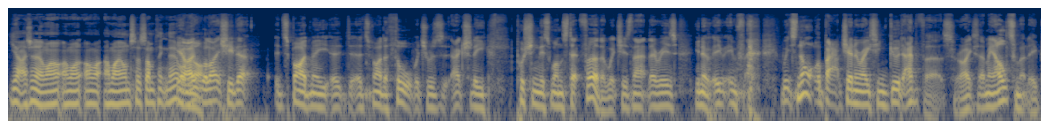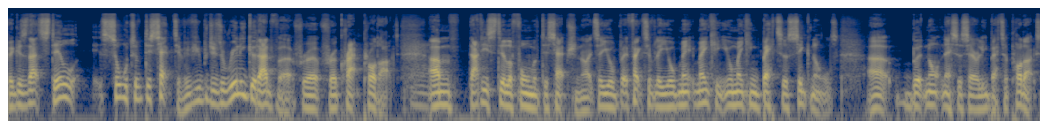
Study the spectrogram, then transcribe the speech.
yeah I don't know am I, am I, am I onto something there yeah I, well actually that inspired me uh, it inspired a thought which was actually pushing this one step further which is that there is you know in, in, it's not about generating good adverts right? I mean ultimately because that's still sort of deceptive. If you produce a really good advert for a, for a crap product, mm. um, that is still a form of deception, right? So you're effectively you're ma- making you're making better signals, uh, but not necessarily better products.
